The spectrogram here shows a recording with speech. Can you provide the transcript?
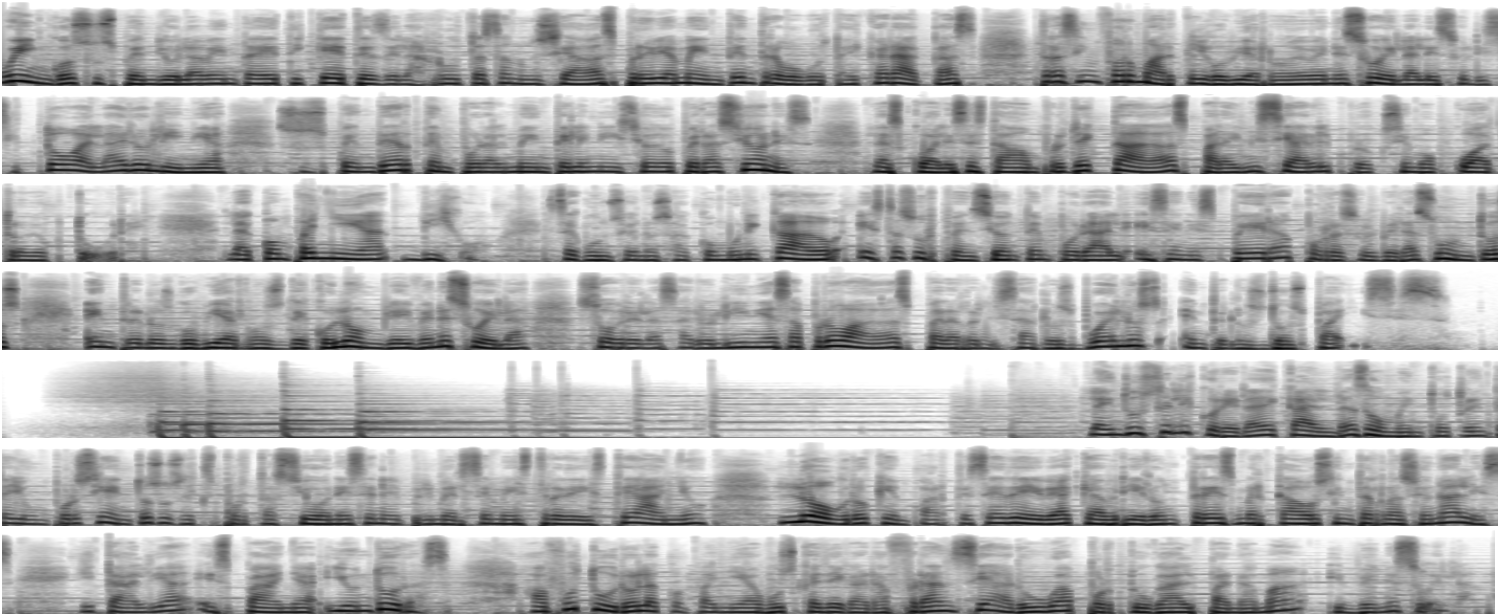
Wingo suspendió la venta de etiquetes de las rutas anunciadas previamente entre Bogotá y Caracas tras informar que el gobierno de Venezuela le solicitó a la aerolínea suspender temporalmente el inicio de operaciones, las cuales estaban proyectadas para iniciar el próximo 4 de octubre. La compañía dijo, según se nos ha comunicado, esta suspensión temporal es en espera por resolver asuntos entre los gobiernos de Colombia y Venezuela sobre las aerolíneas aprobadas para realizar los vuelos entre los dos países. La industria licorera de Caldas aumentó 31% sus exportaciones en el primer semestre de este año, logro que en parte se debe a que abrieron tres mercados internacionales, Italia, España y Honduras. A futuro la compañía busca llegar a Francia, Aruba, Portugal, Panamá y Venezuela.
